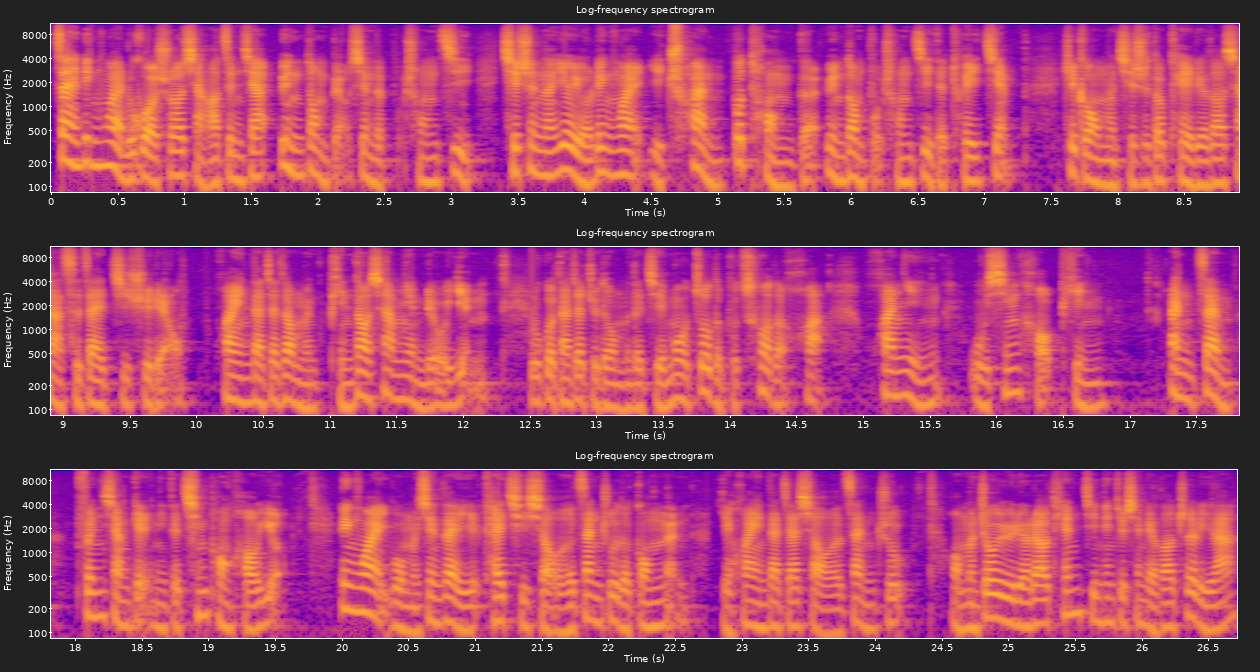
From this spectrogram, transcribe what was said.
再另外，如果说想要增加运动表现的补充剂，其实呢又有另外一串不同的运动补充剂的推荐。这个我们其实都可以留到下次再继续聊。欢迎大家在我们频道下面留言。如果大家觉得我们的节目做得不错的话，欢迎五星好评、按赞、分享给你的亲朋好友。另外，我们现在也开启小额赞助的功能，也欢迎大家小额赞助。我们周瑜聊聊天，今天就先聊到这里啦，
